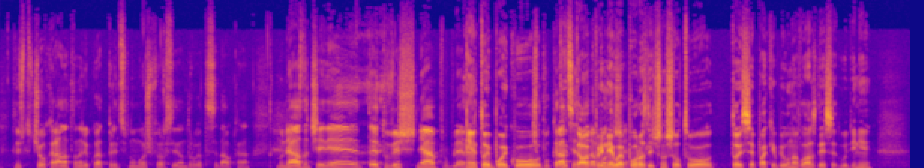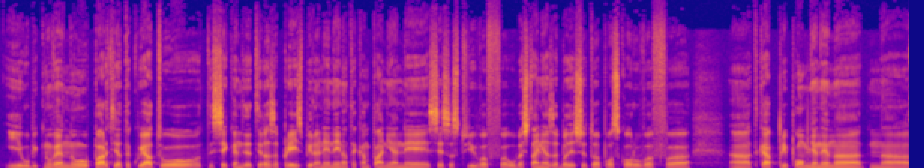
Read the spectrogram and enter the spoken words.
Нищо, че охраната, нали, която принципно моят шофьор си на другата седалка. Но няма значение. Ето виж, няма проблем. Е, той Бойко, да, при него е по-различно, защото той все пак е бил на власт 10 години. И обикновено партията, която се кандидатира за преизбиране, нейната кампания не се състои в обещания за бъдещето, а по-скоро в а, така припомняне на, на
